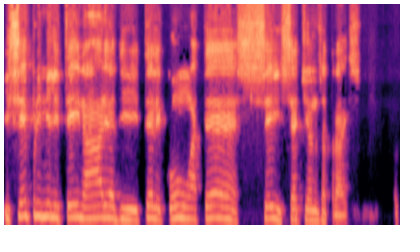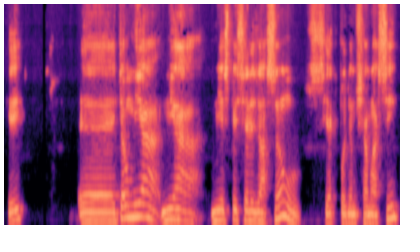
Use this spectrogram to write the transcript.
e sempre militei na área de telecom até 6, 7 anos atrás, ok? É, então, minha, minha, minha especialização, se é que podemos chamar assim,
